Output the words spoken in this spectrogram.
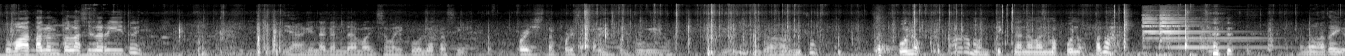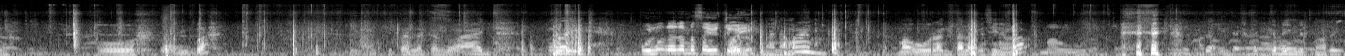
Tumatalon pala sila rito eh. Yan, ginaganda mo sa may cooler kasi first na first pa rin pag uwi ko. Yun, dami to. Puno. Ah, muntik na naman mapuno pala. Mga tayo. Oh, di ba? Hindi talaga load. Oy. Puno na naman sa'yo, Choy. Puno na naman. Maurag talaga sinula. Maura. Kabingwit mga tayo.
